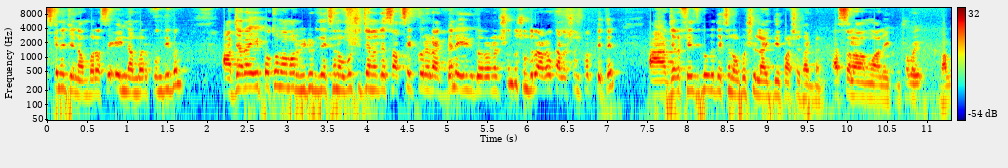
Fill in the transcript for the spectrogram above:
স্ক্রিনে যে নাম্বার আছে, এই নাম্বার ফোন দিবেন। আর যারা এই প্রথম আমার ভিডিওটি দেখছেন, অবশ্যই চ্যানেলটা সাবস্ক্রাইব করে রাখবেন। এই ধরনের সুন্দর সুন্দর আরও কালেকশন পেতে আর যারা ফেসবুকে দেখছেন, অবশ্যই লাইক দিয়ে পাশে থাকবেন। আসসালামু আলাইকুম। সবাই ভালো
